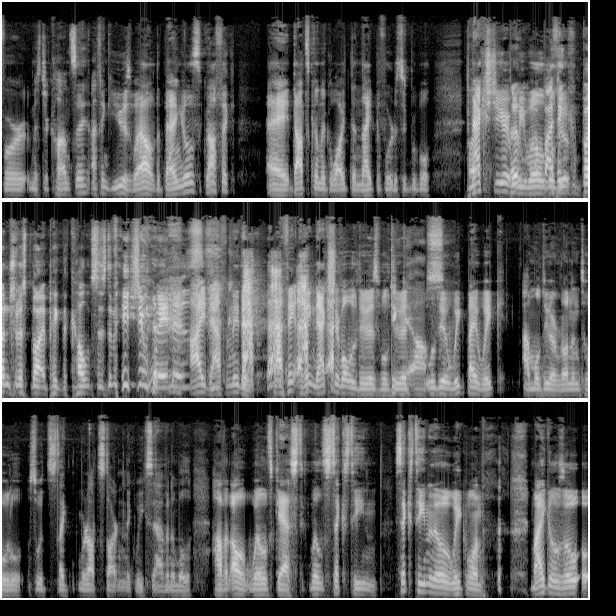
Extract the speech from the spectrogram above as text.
for Mr. Clancy. I think you as well. The Bengals graphic. Uh, that's going to go out the night before the Super Bowl. Next year But- we will. but I we'll do- think a bunch of us might pick the Colts as division winners. I definitely do. I think I think next year what we'll do is we'll do it. We'll do it week by week, and we'll do a running total. So it's like we're not starting like week seven, and we'll have it. Oh, Will's guest. Will's 16, 16 and 0 week one. Michael's oh, oh,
